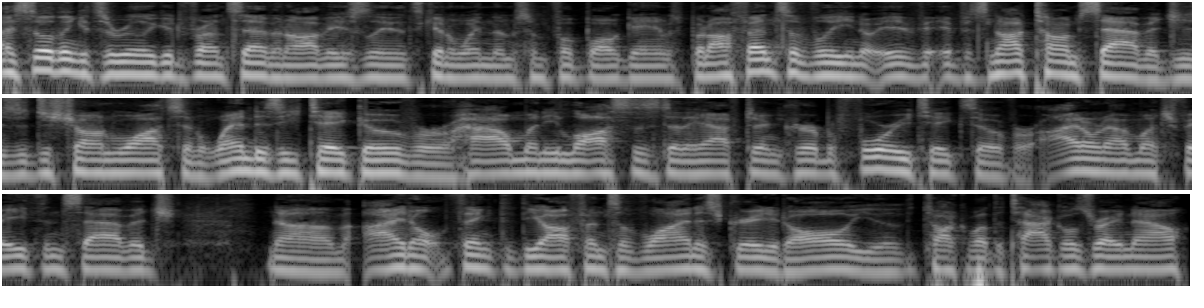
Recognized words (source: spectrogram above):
I still think it's a really good front seven, obviously, that's going to win them some football games. But offensively, you know, if, if it's not Tom Savage, is it Deshaun Watson? When does he take over? How many losses do they have to incur before he takes over? I don't have much faith in Savage. Um, I don't think that the offensive line is great at all. You talk about the tackles right now.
